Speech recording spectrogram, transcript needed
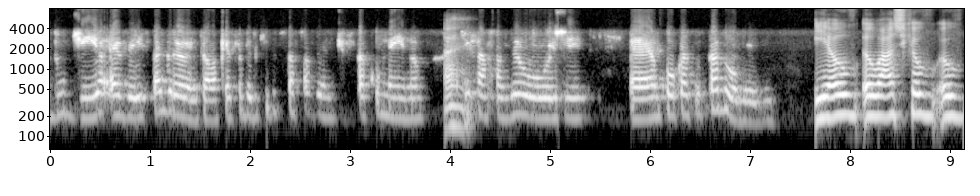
do dia é ver Instagram. Então ela quer saber do que você está fazendo, o que você está comendo, é. o que você tá fazendo hoje. É um pouco assustador mesmo. E eu, eu acho que eu, eu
